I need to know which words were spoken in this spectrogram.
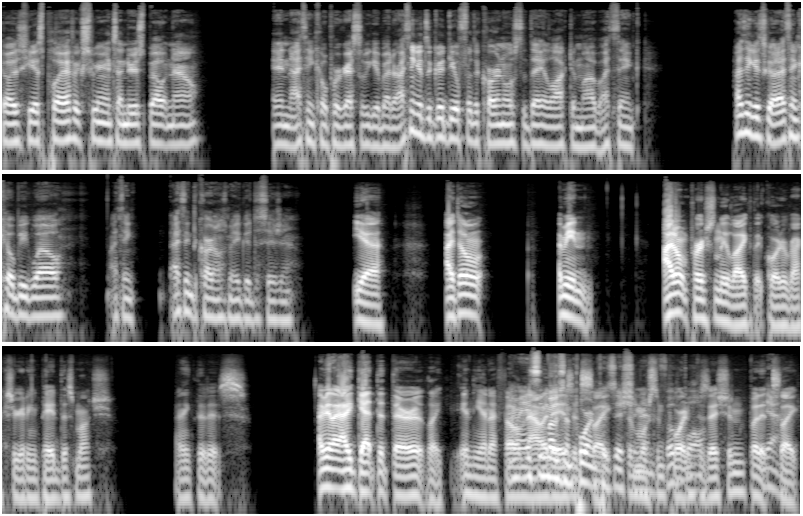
has, he has playoff experience under his belt now. And I think he'll progressively get better. I think it's a good deal for the Cardinals that they locked him up. I think I think it's good. I think he'll be well. I think I think the Cardinals made a good decision. Yeah. I don't. I mean, I don't personally like that quarterbacks are getting paid this much. I think that it's. I mean, I get that they're like in the NFL mean, it's the most important it's like position the most important football. position, but it's Yeah. like,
